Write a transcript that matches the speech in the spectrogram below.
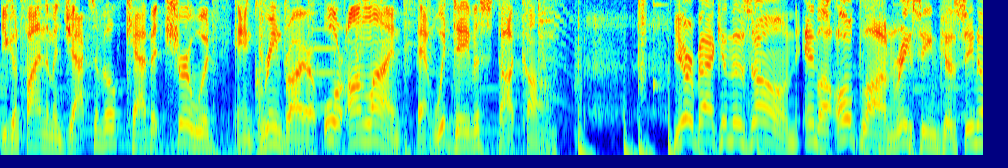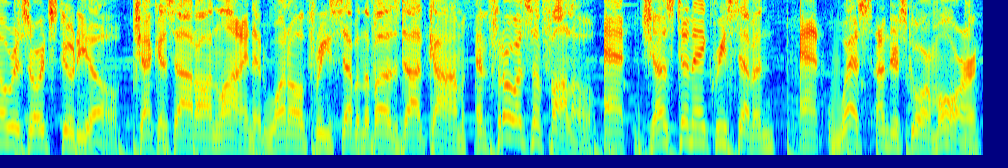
You can find them in Jacksonville, Cabot, Sherwood, and Greenbrier or online at whitdavis.com. You're back in the zone in the Oaklawn Racing Casino Resort Studio. Check us out online at 1037thebuzz.com and throw us a follow at Justin Acri 7 at Wes underscore more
